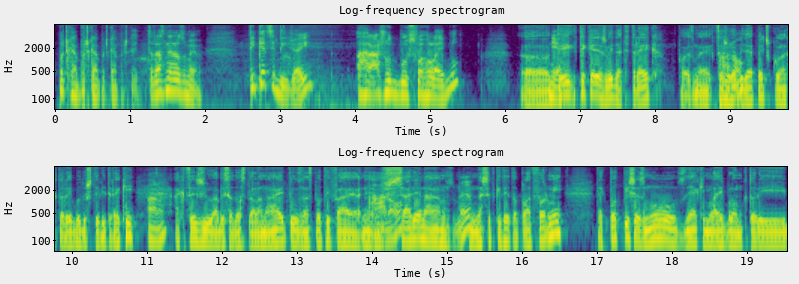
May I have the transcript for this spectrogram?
Počkaj, počkaj, počkaj, počkaj. Teraz nerozumiem. Ty keď si DJ a hráš hudbu svojho labelu, Uh, ty, ty keď ideš vydať track, povedzme, chceš ano. robiť EP, na ktorej budú 4 tracky ano. a chceš ju, aby sa dostala na iTunes, na Spotify a neviem, ano. všade na, na všetky tieto platformy, tak podpíše zmluvu s nejakým labelom, ktorý,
